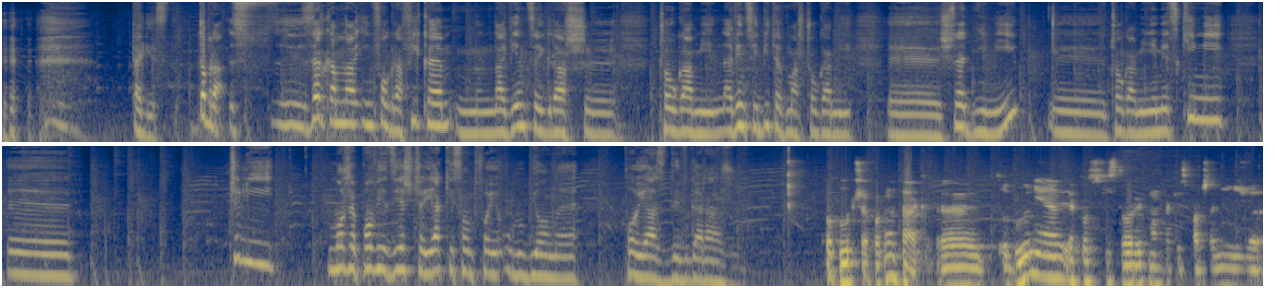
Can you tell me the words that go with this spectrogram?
Tak jest. Dobra, zerkam na infografikę. Mm, Najwięcej grasz y, czołgami, najwięcej bitew masz czołgami y, średnimi, y, czołgami niemieckimi. y, Czyli może powiedz jeszcze, jakie są Twoje ulubione pojazdy w garażu. O kurczę, powiem tak. E, ogólnie jako historyk mam takie spaczenie, że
